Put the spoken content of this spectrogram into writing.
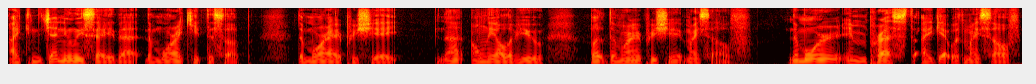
I can genuinely say that the more I keep this up, the more I appreciate not only all of you, but the more I appreciate myself. The more impressed I get with myself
